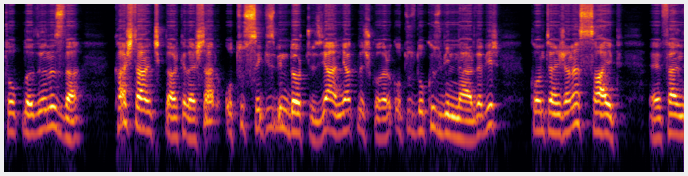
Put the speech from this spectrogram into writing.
topladığınızda kaç tane çıktı arkadaşlar? 38.400 yani yaklaşık olarak 39 binlerde bir kontenjana sahip e, fen.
